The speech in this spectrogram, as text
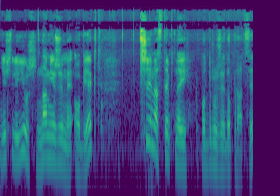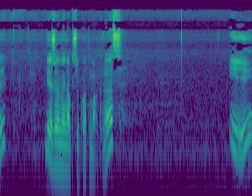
jeśli już namierzymy obiekt, przy następnej podróży do pracy bierzemy na przykład magnes i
